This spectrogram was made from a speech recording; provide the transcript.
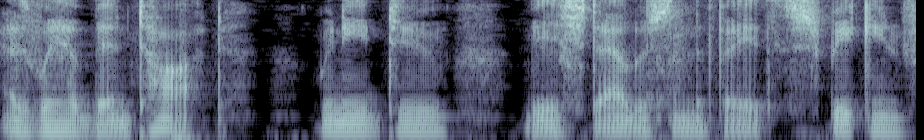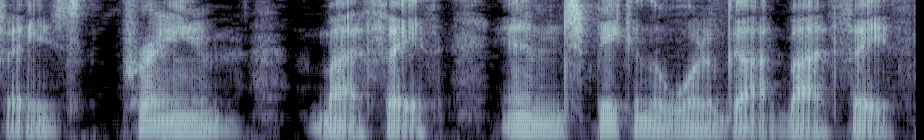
As we have been taught, we need to be established in the faith, speaking faith, praying by faith, and speaking the word of God by faith.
